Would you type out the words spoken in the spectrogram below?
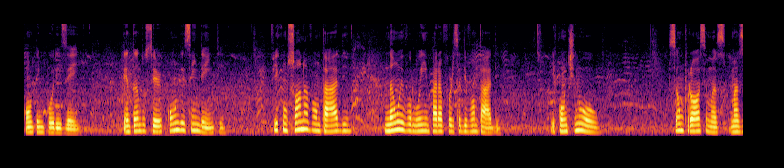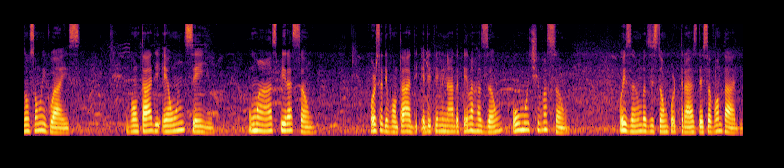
contemporizei, tentando ser condescendente. Ficam só na vontade não evoluem para a força de vontade. E continuou: São próximas, mas não são iguais. Vontade é um anseio, uma aspiração. Força de vontade é determinada pela razão ou motivação, pois ambas estão por trás dessa vontade.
